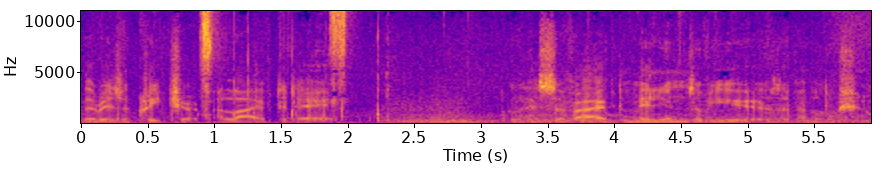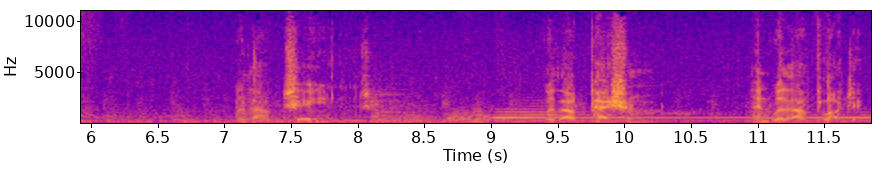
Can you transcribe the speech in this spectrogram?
there is a creature alive today who has survived millions of years of evolution without change, without passion, and without logic.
